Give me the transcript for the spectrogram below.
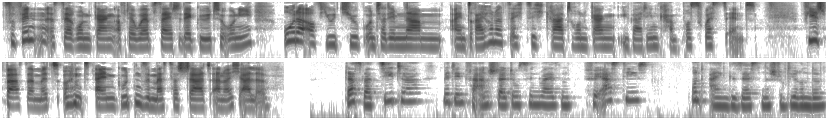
Zu finden ist der Rundgang auf der Webseite der Goethe-Uni oder auf YouTube unter dem Namen Ein 360-Grad-Rundgang über den Campus Westend. Viel Spaß damit und einen guten Semesterstart an euch alle. Das war Zita mit den Veranstaltungshinweisen für Erstis und eingesessene Studierende.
